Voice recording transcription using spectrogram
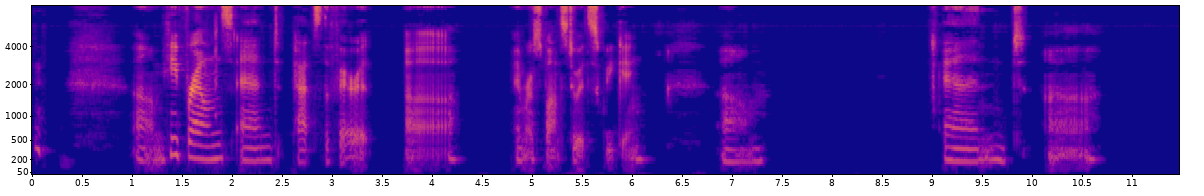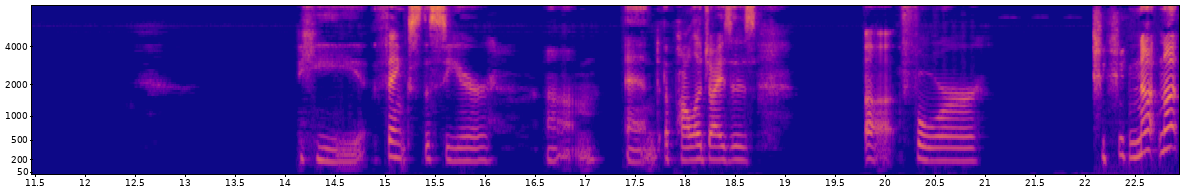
um, he frowns and pats the ferret uh, in response to its squeaking. Um, and uh, he thanks the seer um, and apologizes uh, for not not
